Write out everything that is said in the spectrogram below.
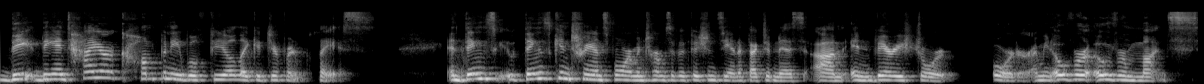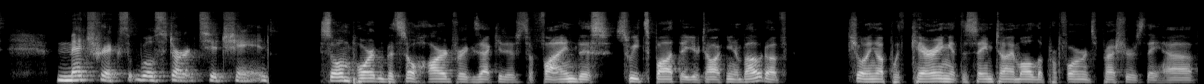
the the entire company will feel like a different place. And things things can transform in terms of efficiency and effectiveness um, in very short order. I mean, over over months, metrics will start to change. So important, but so hard for executives to find this sweet spot that you're talking about of showing up with caring at the same time all the performance pressures they have.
